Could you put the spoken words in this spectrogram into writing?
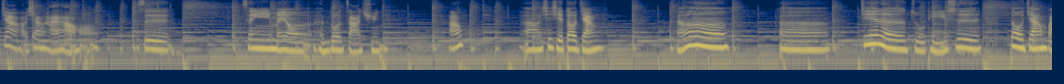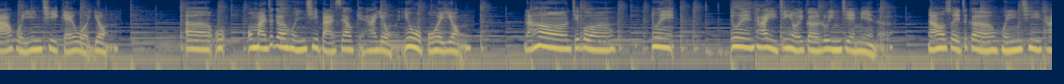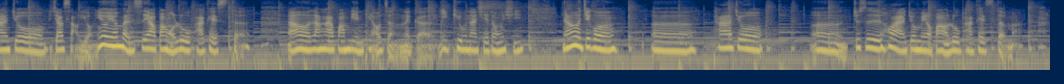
这样好像还好哈，就是声音没有很多杂讯。好，啊，谢谢豆浆。然后，呃，今天的主题是。豆浆把混音器给我用，呃，我我买这个混音器本来是要给他用，因为我不会用。然后结果，因为因为他已经有一个录音界面了，然后所以这个混音器他就比较少用。因为原本是要帮我录 podcast，然后让他方便调整那个 EQ 那些东西，然后结果，呃，他就。嗯，就是后来就没有帮我录 podcast 嘛，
